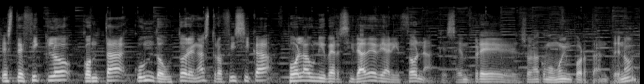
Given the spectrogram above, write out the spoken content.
Este ciclo conta cun doutor en astrofísica pola Universidade de Arizona, que sempre sona como moi importante, non?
